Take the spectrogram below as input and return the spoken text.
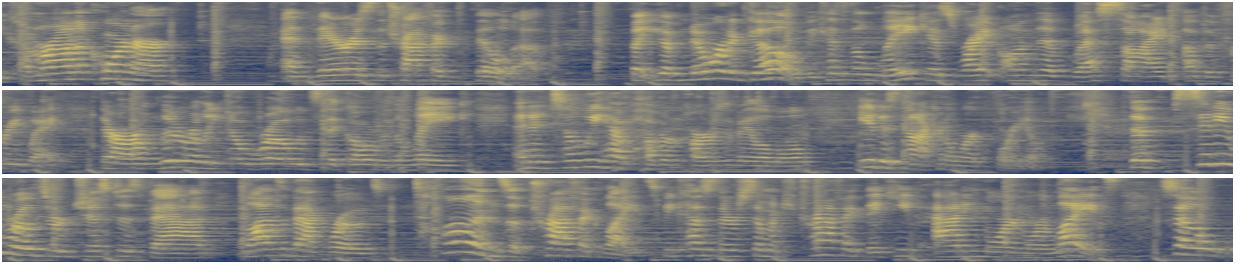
You come around the corner and there is the traffic buildup but you have nowhere to go because the lake is right on the west side of the freeway. There are literally no roads that go over the lake, and until we have hover cars available, it is not gonna work for you. The city roads are just as bad, lots of back roads, tons of traffic lights. Because there's so much traffic, they keep adding more and more lights. So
